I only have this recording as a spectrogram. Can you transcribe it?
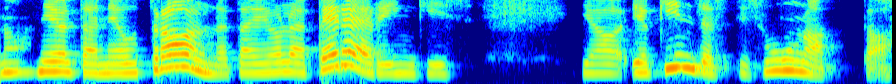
noh, nii-öelda neutraalne, ta ei ole pereringis ja, ja kindlasti suunata,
